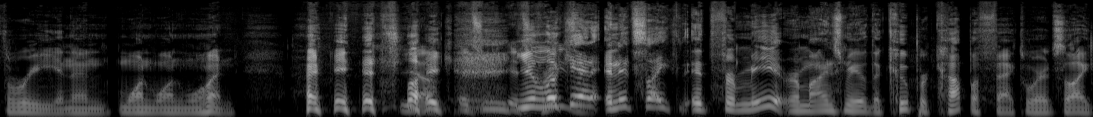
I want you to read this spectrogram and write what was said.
three, and then one one one. I mean, it's Yeah, like it's- it's you look at it, and it's like it for me. It reminds me of the Cooper Kupp effect, where it's like,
